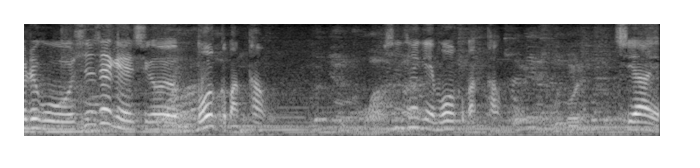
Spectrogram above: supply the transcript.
그리고 신세계 지금 먹을 거 많다고. 신세계에 먹을 거 많다고. 뭐해? 지하에.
